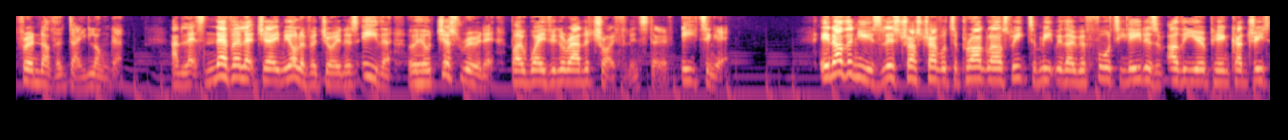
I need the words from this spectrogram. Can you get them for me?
for another day longer. And let's never let Jamie Oliver join us either, or he'll just ruin it by waving around a trifle instead of eating it. In other news, Liz Truss travelled to Prague last week to meet with over 40 leaders of other European countries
